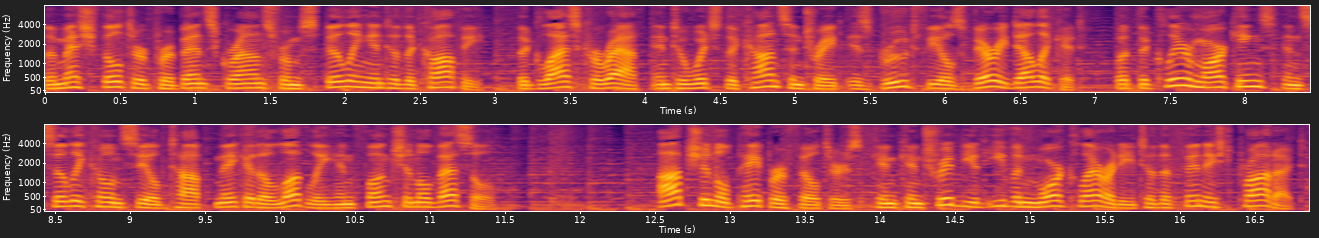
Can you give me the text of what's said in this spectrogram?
the mesh filter prevents grounds from spilling into the coffee, the glass carafe into which the concentrate is brewed feels very delicate, but the clear markings and silicone sealed top make it a lovely and functional vessel. Optional paper filters can contribute even more clarity to the finished product,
